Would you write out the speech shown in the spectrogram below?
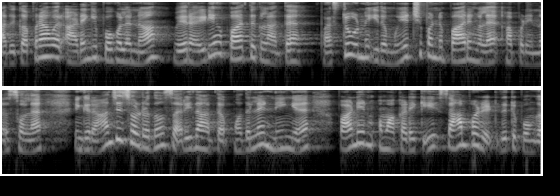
அதுக்கப்புறம் அவர் அடங்கி போகலைன்னா வேறு ஐடியா பார்த்துக்கலாம் த ஃபஸ்ட்டு ஒன்று இதை முயற்சி பண்ணி பாருங்களேன் அப்படின்னு சொல்ல. இங்கே ராஜி சொல்கிறதும் சரிதான் அத்தை. முதல்ல நீங்கள் பாண்டியன் மாமா கடைக்கு சாப்பாடு எடுத்துகிட்டு போங்க.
